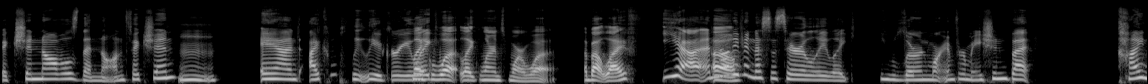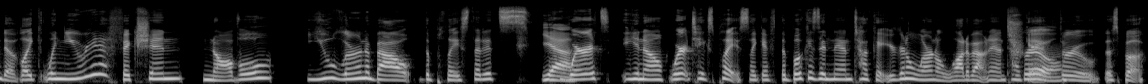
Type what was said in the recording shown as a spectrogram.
fiction novels than nonfiction. Mm. And I completely agree. Like, Like, what? Like learns more what? About life? yeah, and not Oh. even necessarily like you learn more information, but kind of like when you read a fiction novel, you learn about the place that it's Yeah. where it's you know where it takes place like if the book is in nantucket you're going to learn a lot about nantucket True. through this book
